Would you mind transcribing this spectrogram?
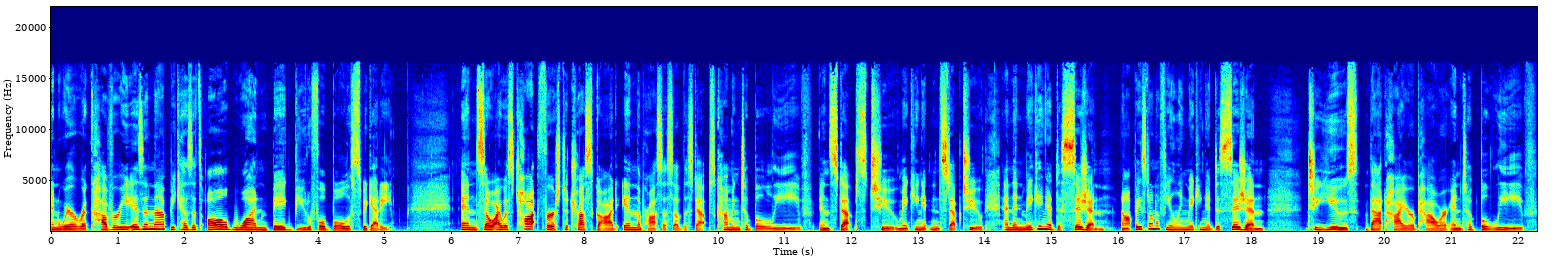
and where recovery is in that because it's all one big, beautiful bowl of spaghetti. And so I was taught first to trust God in the process of the steps, coming to believe in steps two, making it in step two, and then making a decision, not based on a feeling, making a decision to use that higher power and to believe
